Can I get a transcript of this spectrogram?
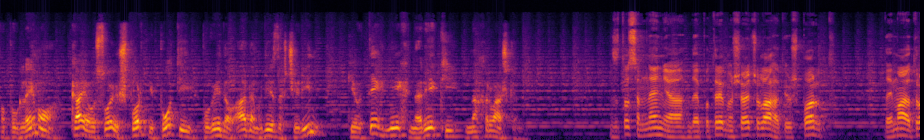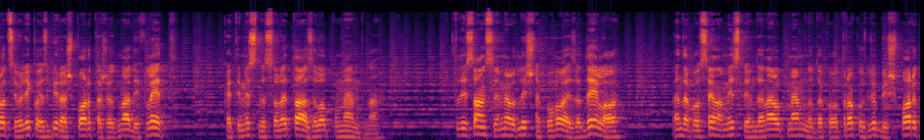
Pa poglejmo, kaj je o svoji športni poti povedal Adam Gnezda Čerin, ki je v teh dneh na reki na Hrvaškem. Zato sem mnenja, da je potrebno še več vlagati v šport, da imajo otroci veliko izbira športa že od mladih let, kajti mislim, da so leta zelo pomembna. Tudi sam sem imel odlične pogoje za delo, vendar pa vseeno mislim, da je najbolj pomembno, da ko otroku zljubiš šport,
